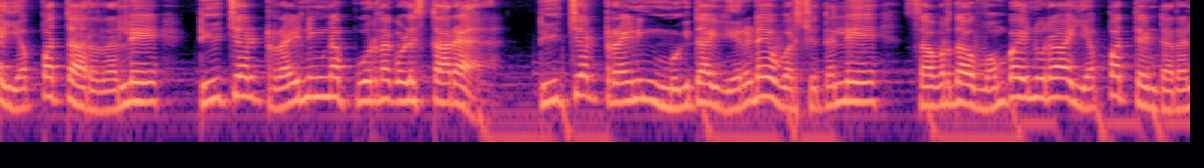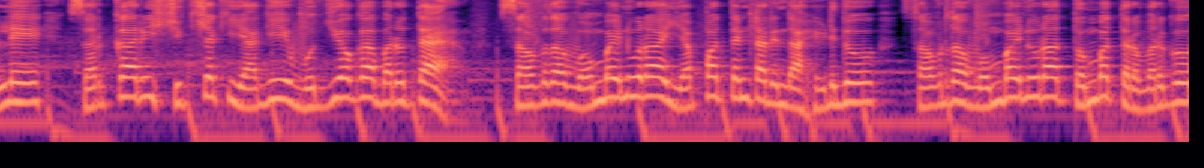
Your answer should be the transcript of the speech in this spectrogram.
ಎಪ್ಪತ್ತಾರರಲ್ಲಿ ಟೀಚರ್ ಟ್ರೈನಿಂಗ್ನ ಪೂರ್ಣಗೊಳಿಸ್ತಾರೆ. ಟೀಚರ್ ಟ್ರೈನಿಂಗ್ ಮುಗಿದ ಎರಡೇ ವರ್ಷದಲ್ಲಿ ಸಾವಿರದ ಒಂಬೈನೂರ ಎಪ್ಪತ್ತೆಂಟರಲ್ಲಿ ಸರ್ಕಾರಿ ಶಿಕ್ಷಕಿಯಾಗಿ ಉದ್ಯೋಗ ಬರುತ್ತೆ. ಸಾವಿರದ ಒಂಬೈನೂರ ಎಪ್ಪತ್ತೆಂಟರಿಂದ ಹಿಡಿದು ಸಾವಿರದ ಒಂಬೈನೂರ ತೊಂಬತ್ತರವರೆಗೂ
